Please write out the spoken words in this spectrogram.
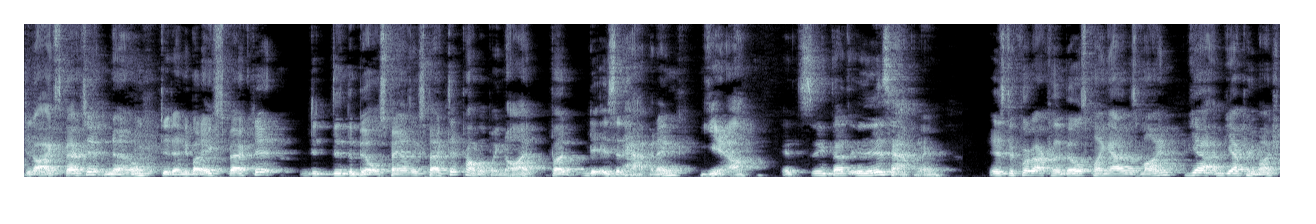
Did I expect it? No. Did anybody expect it? Did, did the Bills fans expect it? Probably not. But is it happening? Yeah, it's that it is happening. Is the quarterback for the Bills playing out of his mind? Yeah, yeah, pretty much.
